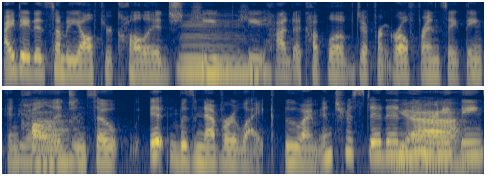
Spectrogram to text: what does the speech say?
I dated somebody all through college. He mm. he had a couple of different girlfriends, I think, in college, and so it was never like, "Ooh, I'm interested in him" or anything.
